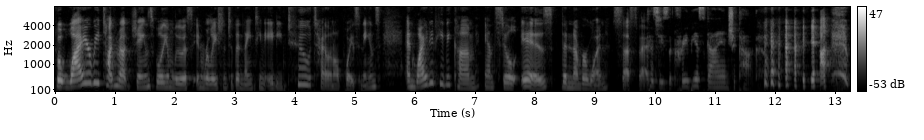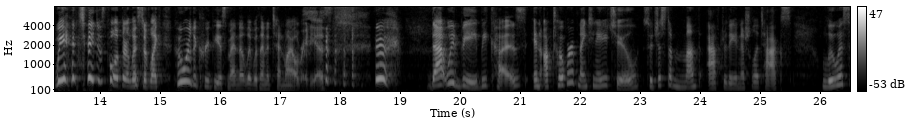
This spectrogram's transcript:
but why are we talking about James William Lewis in relation to the 1982 Tylenol poisonings? And why did he become and still is the number one suspect? Because he's the creepiest guy in Chicago. yeah, we they just pull up their list of like who are the creepiest men that live within a 10 mile radius. That would be because in October of 1982, so just a month after the initial attacks, Lewis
